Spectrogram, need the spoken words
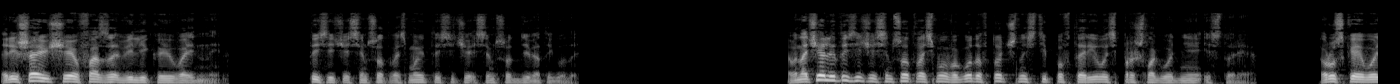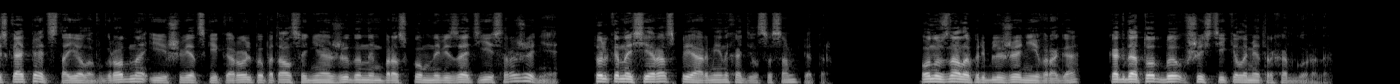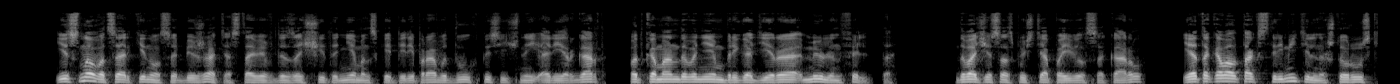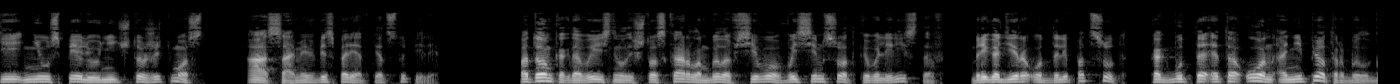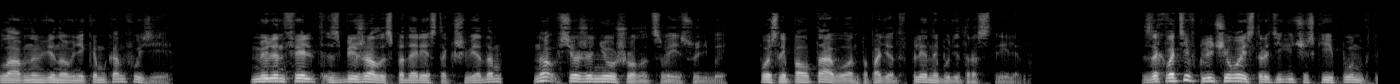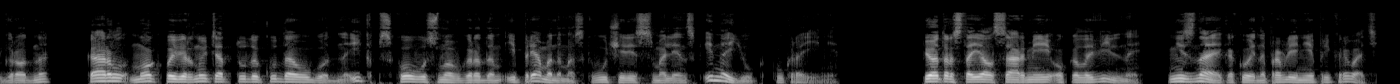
Решающая фаза Великой войны. 1708-1709 годы. В начале 1708 года в точности повторилась прошлогодняя история. Русское войско опять стояло в Гродно, и шведский король попытался неожиданным броском навязать ей сражение, только на сей раз при армии находился сам Петр. Он узнал о приближении врага, когда тот был в шести километрах от города. И снова царь кинулся бежать, оставив для защиты Неманской переправы двухтысячный арьергард под командованием бригадира Мюлленфельта. Два часа спустя появился Карл и атаковал так стремительно, что русские не успели уничтожить мост, а сами в беспорядке отступили. Потом, когда выяснилось, что с Карлом было всего 800 кавалеристов, бригадира отдали под суд, как будто это он, а не Петр был главным виновником конфузии. Мюлленфельд сбежал из-под ареста к шведам, но все же не ушел от своей судьбы. После Полтавы он попадет в плен и будет расстрелян. Захватив ключевой стратегический пункт Гродно, Карл мог повернуть оттуда куда угодно, и к Пскову с Новгородом, и прямо на Москву через Смоленск, и на юг, к Украине. Петр стоял с армией около Вильны, не зная, какое направление прикрывать.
